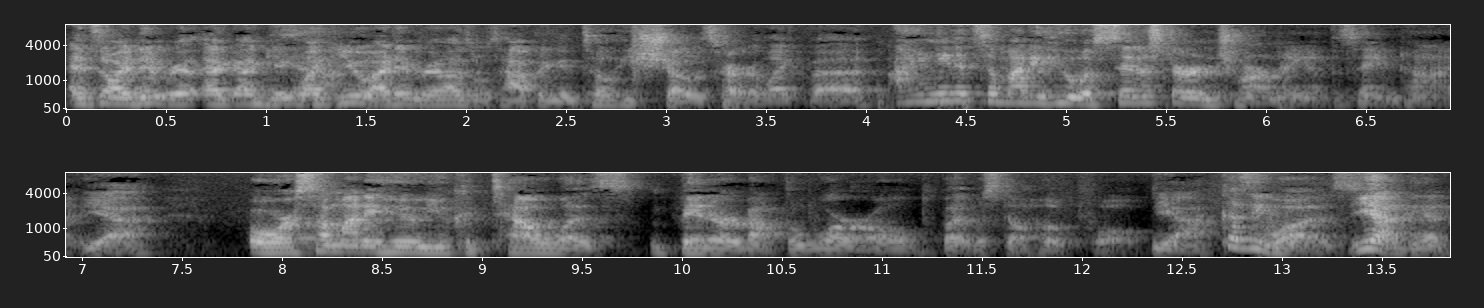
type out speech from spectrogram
and so I didn't re- I, I, Yeah. like you. I didn't realize what was happening until he shows her like the I needed somebody who was sinister and charming at the same time. yeah Or somebody who you could tell was bitter about the world, but was still hopeful. yeah Because he was. Yeah. At the end.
